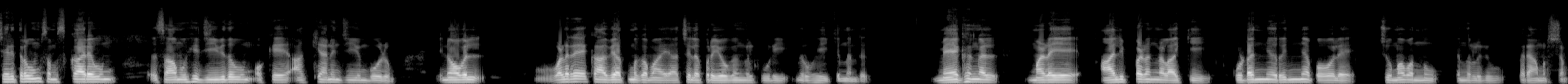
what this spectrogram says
ചരിത്രവും സംസ്കാരവും സാമൂഹ്യ ജീവിതവും ഒക്കെ ആഖ്യാനം ചെയ്യുമ്പോഴും നോവൽ വളരെ കാവ്യാത്മകമായ ചില പ്രയോഗങ്ങൾ കൂടി നിർവഹിക്കുന്നുണ്ട്. മേഘങ്ങൾ മഴയെ ആലിപ്പഴങ്ങളാക്കി കുടഞ്ഞെറിഞ്ഞ പോലെ ചുമ വന്നു എന്നുള്ളൊരു പരാമർശം.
